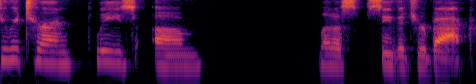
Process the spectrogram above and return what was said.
you return, please um, let us see that you're back.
